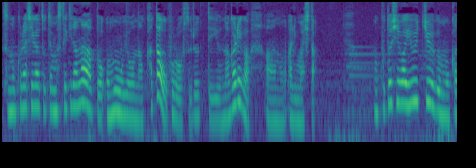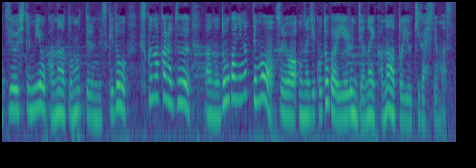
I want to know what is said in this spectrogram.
その暮らしがとても素敵だなと思うような方をフォローするっていう流れがあのありました。まあ、今年は YouTube も活用してみようかなと思ってるんですけど少なからずあの動画になってもそれは同じことが言えるんじゃないかなという気がしてます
